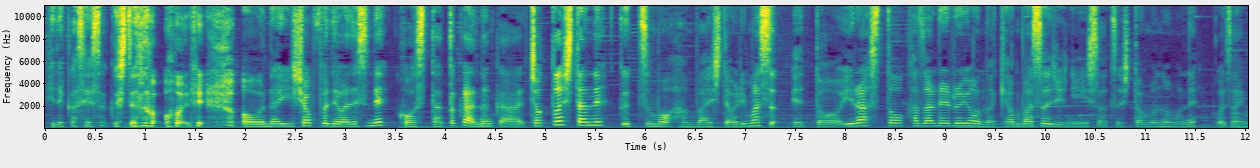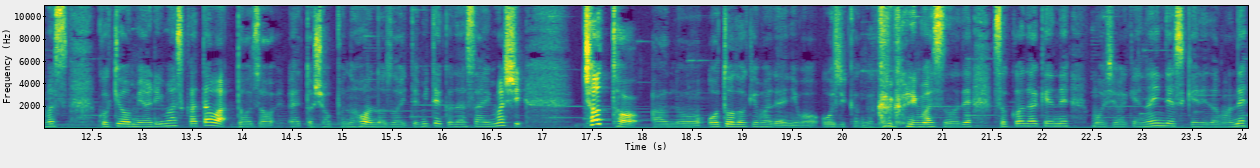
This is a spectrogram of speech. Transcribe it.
秀香製作しての オンラインショップではですねコースターとかなんかちょっとしたねグッズも販売しております。えっとイラストを飾れるようなキャンバス地に印刷したものもねございます。ご興味あります方はどうぞ、えっと、ショップの方を覗いてみてくださいまし。ちょっとあのお届けまでにもお時間がかかりますのでそこだけね申し訳ないんですけれどもね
